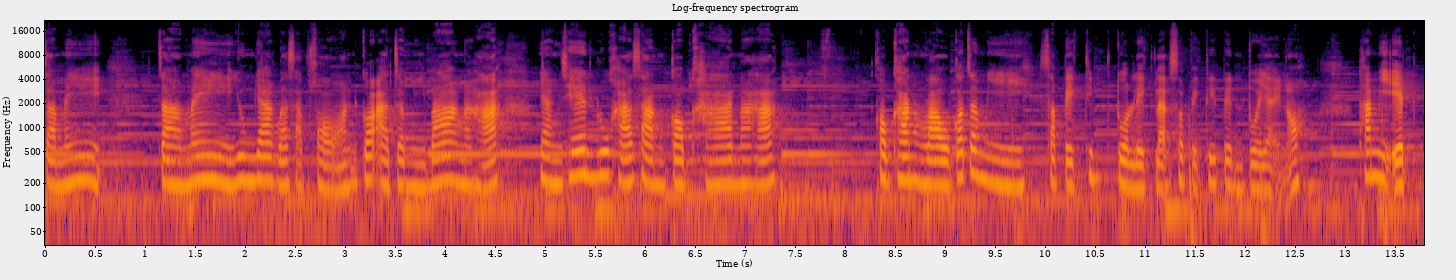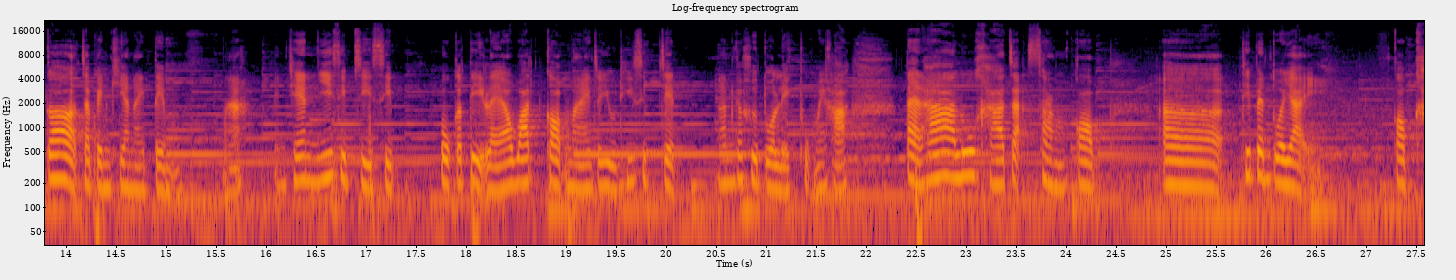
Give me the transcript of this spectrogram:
จะไม่จะไม่ยุ่งยากและซับซ้อนก็อาจจะมีบ้างนะคะ อย่างเช่นลูกค้าสั่งกรอบคานนะคะขอบคานของเราก็จะมีสเปคที่ตัวเล็กและสเปคที่เป็นตัวใหญ่เนาะ ถ้ามี S ก็จะเป็นเคลียร์ในเต็มนะอย่างเช่น 20 40 ปกติแล้ววัดกรอบในจะอยู่ที่ 17 นั่นก็คือตัวเล็กถูกไหมคะ แต่ถ้าลูกค้าจะสั่งกรอบเออที่เป็นตัวใหญ่ กรอบค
